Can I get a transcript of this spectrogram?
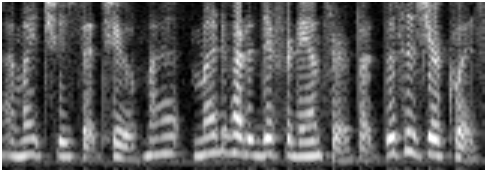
I might choose that too. Might, might have had a different answer, but this is your quiz.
